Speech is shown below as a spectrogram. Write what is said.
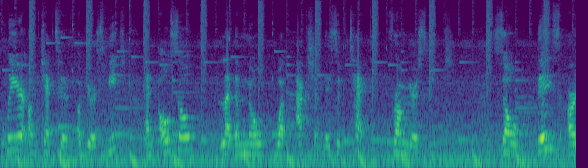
clear objective of your speech and also let them know what action they should take from your speech. So these are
